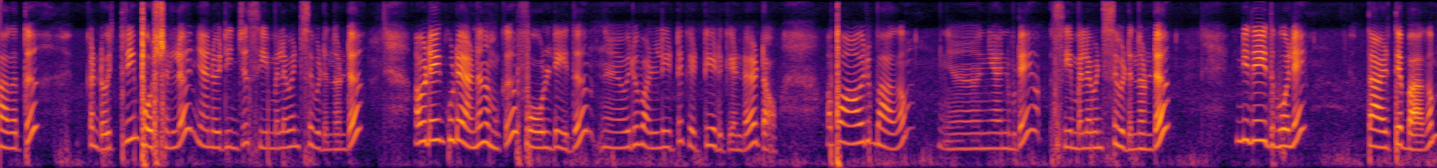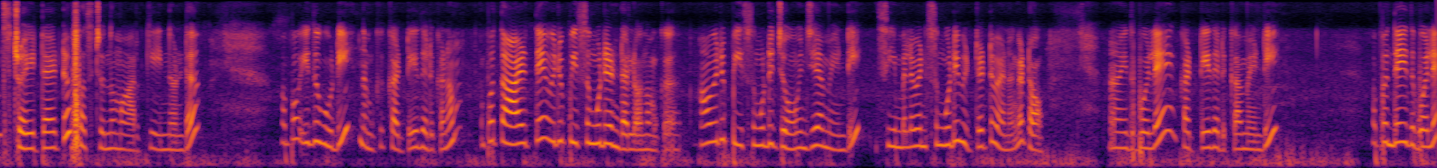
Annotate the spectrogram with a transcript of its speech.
ഭാഗത്ത് കണ്ടോ ഇത്രയും പോർഷനിൽ ഞാൻ ഒരു ഇഞ്ച് സീം എലവൻസ് വിടുന്നുണ്ട് അവിടെയും കൂടെയാണ് നമുക്ക് ഫോൾഡ് ചെയ്ത് ഒരു വള്ളിയിട്ട് കെട്ടിയെടുക്കേണ്ടത് കേട്ടോ അപ്പോൾ ആ ഒരു ഭാഗം ഞാനിവിടെ സീം എലവൻസ് വിടുന്നുണ്ട് ഇനി ഇതേ ഇതുപോലെ താഴത്തെ ഭാഗം സ്ട്രെയിറ്റ് ആയിട്ട് ഫസ്റ്റ് ഒന്ന് മാർക്ക് ചെയ്യുന്നുണ്ട്. അപ്പോൾ ഇതുകൂടി നമുക്ക് കട്ട് ചെയ്തെടുക്കണം. അപ്പോൾ താഴത്തെ ഒരു പീസും കൂടി ഉണ്ടല്ലോ നമുക്ക്. ആ ഒരു പീസും കൂടി ജോയിൻ ചെയ്യാൻ വേണ്ടി സീം എലവൻസും കൂടി വിട്ടിട്ട് വേണം കേട്ടോ. ഇതുപോലെ കട്ട് ചെയ്തെടുക്കാൻ വേണ്ടി. അപ്പോൾ ഇതേ ഇതുപോലെ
